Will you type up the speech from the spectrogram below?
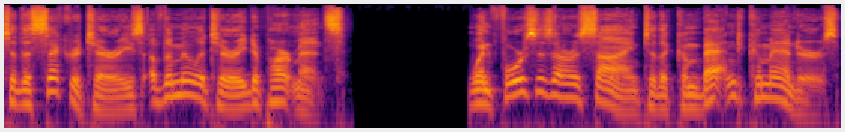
to the Secretaries of the military departments. When forces are assigned to the combatant commanders,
